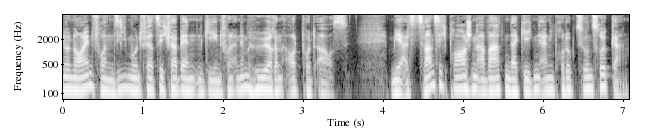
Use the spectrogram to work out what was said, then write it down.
Nur neun von 47 Verbänden gehen von einem höheren Output aus. Mehr als 20 Branchen erwarten dagegen einen Produktionsrückgang.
